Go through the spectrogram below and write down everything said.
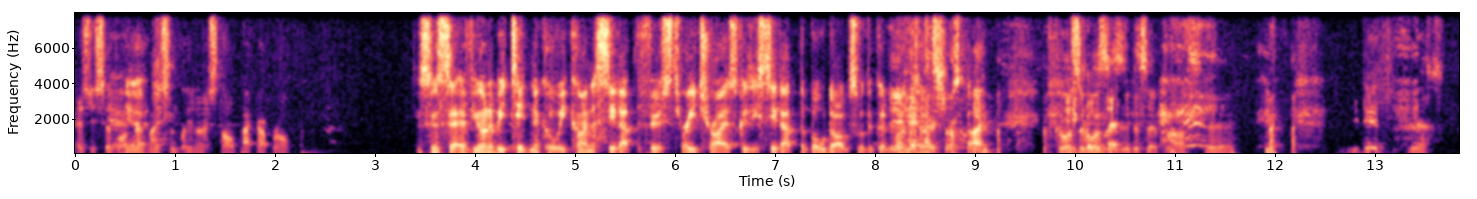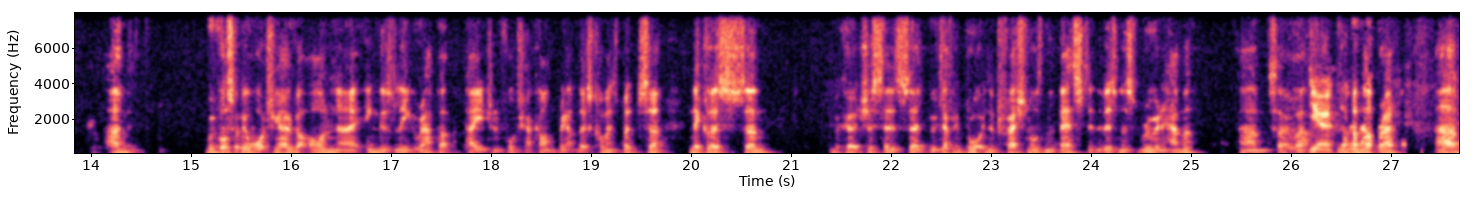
as you said, yeah. like yeah. that Mason Lino style backup role. I was going to say, if you want to be technical, he kind of set up the first three tries because he set up the Bulldogs with a good yeah, one too. Right. So. Of course, it was his intercept pass. Yeah, you did. Yes. Um, We've also been watching over on uh, Inga's League wrap up page. Unfortunately, I can't bring up those comments, but uh, Nicholas um, McKercher says uh, we've definitely brought in the professionals and the best in the business, Ruin Hammer. Um, so uh, yeah, loving that, Brad. Um,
